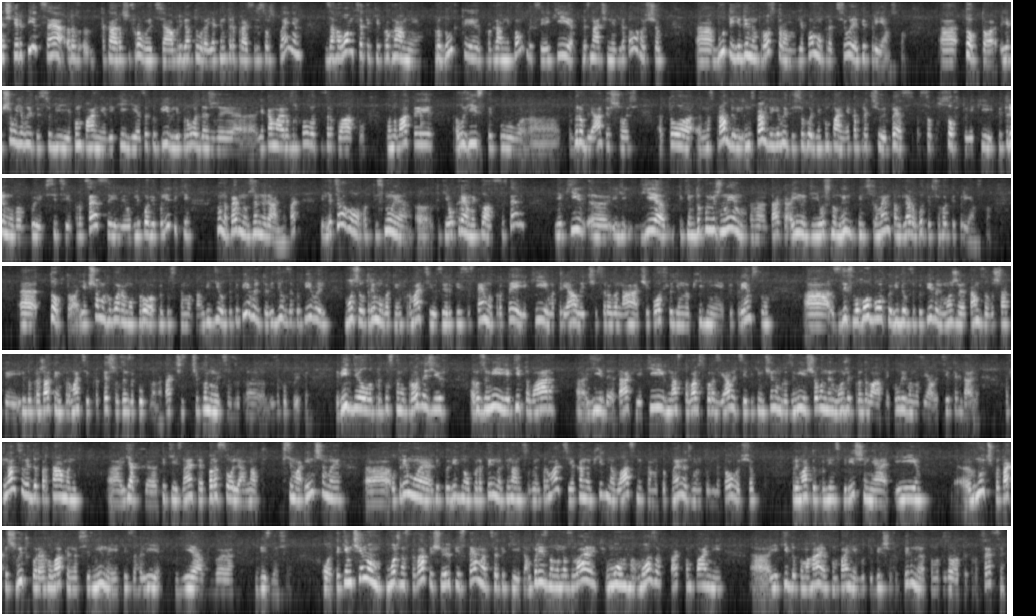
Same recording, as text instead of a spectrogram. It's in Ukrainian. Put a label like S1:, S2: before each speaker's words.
S1: Значить, ERP – це така розшифровується абревіатура як Enterprise Resource Planning. Загалом це такі програмні продукти, програмні комплекси, які призначені для того, щоб е, бути єдиним простором, в якому працює підприємство. Е, Тобто, якщо уявити собі компанію, в якій є закупівлі, продажі, е, яка має розраховувати зарплату, планувати логістику, виробляти щось, то насправді насправді уявити сьогодні компанію, яка працює без софту, який підтримував би всі ці процеси і облікові політики, ну напевно вже нереально, так? І для цього от існує е, такий окремий клас систем, які е, є таким допоміжним, е, так а іноді основним інструментом для роботи всього підприємства. Е, Тобто, якщо ми говоримо про, припустимо, там відділ закупівель, то відділ закупівель може отримувати інформацію з erp системи про те, які матеріали, чи сировина, чи послуги необхідні підприємству. Зі свого боку, відділ закупівель може там залишати і відображати інформацію про те, що вже закуплено, так чи, чи планується е, закупити. Відділ, припустимо, продажів розуміє, який товар е, їде, так який в нас товар скоро з'явиться, і таким чином розуміє, що вони можуть продавати, коли воно з'явиться, і так далі. Фінансовий департамент, е, як е, такий, знаєте, парасоля над всіма іншими, е, отримує відповідно оперативну фінансову інформацію, яка необхідна власникам і топ-менеджменту для того, щоб приймати управлінські рішення і гнучко так і швидко реагувати на всі зміни, які взагалі є в бізнесі. От таким чином можна сказати, що ERP-система це такий там по-різному називають умовно мозок так компанії, який допомагає компанії бути більш ефективною, автоматизувати процеси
